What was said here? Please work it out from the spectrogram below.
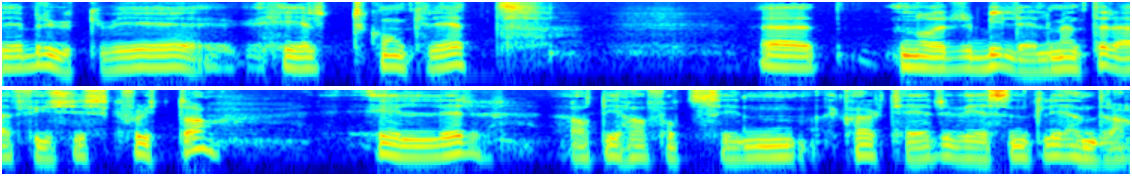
det bruker vi helt konkret eh, når bildeelementer er fysisk flytta, eller at de har fått sin karakter vesentlig endra.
